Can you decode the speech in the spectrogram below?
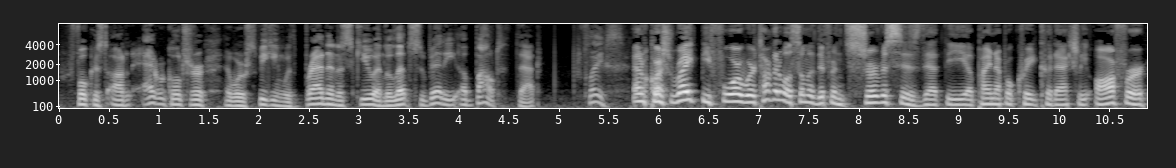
focused on agriculture, and we're speaking with Brandon Askew and Lilette Subedi about that place. And of course, right before we're talking about some of the different services that the uh, Pineapple Crate could actually offer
